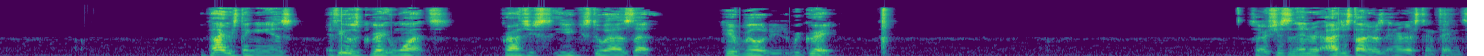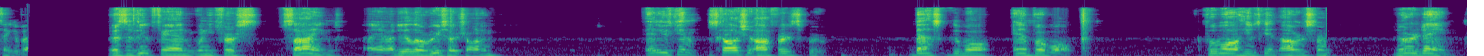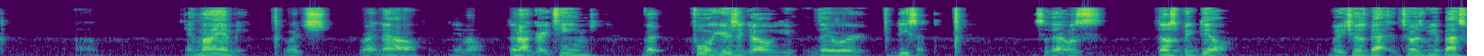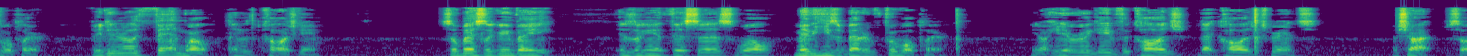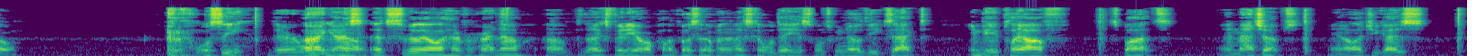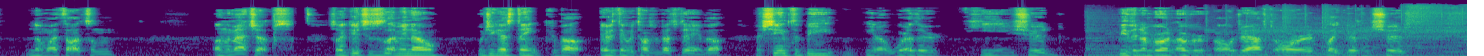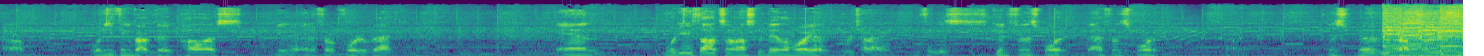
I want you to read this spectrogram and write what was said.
The Packers' thinking is if he was great once, perhaps he, he still has that capability to be great. So it's just an inter- I just thought it was an interesting thing to think about. As a Duke fan, when he first signed I, I did a little research on him, and he was getting scholarship offers for basketball and football. Football, he was getting offers from Notre Dame um, and Miami, which right now, you know, they're not great teams, but four years ago you, they were decent. So that was that was a big deal. But he chose ba- chose to be a basketball player, but he didn't really fan well in the college game. So basically, Green Bay is looking at this as well. Maybe he's a better football player. You know, he never really gave the college that college experience a shot. So we'll see. They're all right, guys. Out. That's really all I have for right now. Um, the next video I'll probably post it up in the next couple days once we know the exact NBA playoff spots and matchups, and I'll let you guys know my thoughts on on the matchups. So I guess just let me know what do you guys think about everything we talked about today? About Hasheem Thabeet, you know, whether he should be the number one overall draft or Blake Griffin should. Um, what do you think about Greg Paulus being an NFL quarterback? And what are your thoughts on Oscar De La Hoya retiring? You think it's good for the sport, bad for the sport? Um, just whatever your thoughts.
